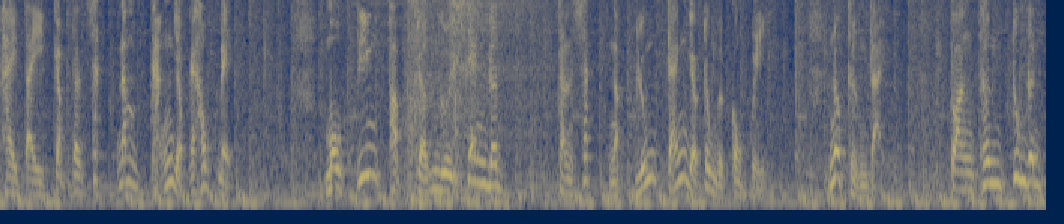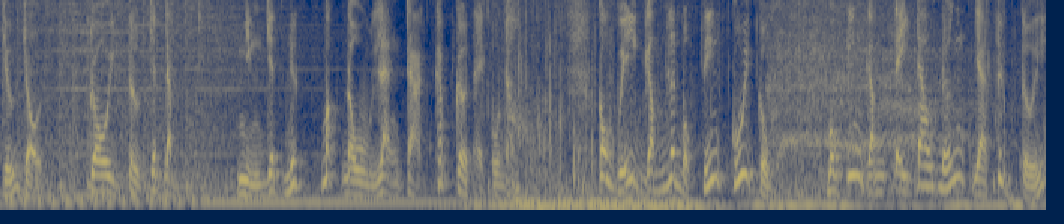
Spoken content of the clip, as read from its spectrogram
Hai tay cầm thanh sắt đâm thẳng vào cái hốc đen. Một tiếng phập trợ người gian lên. Thanh sắt ngập lúng cán vào trong ngực con quỷ. Nó khựng lại, Toàn thân trung lên dữ dội, Rồi từ vết đâm Những vết nứt bắt đầu lan ra khắp cơ thể của nó. Con quỷ gầm lên một tiếng cuối cùng, Một tiếng gầm đầy đau đớn và tức tưởi,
